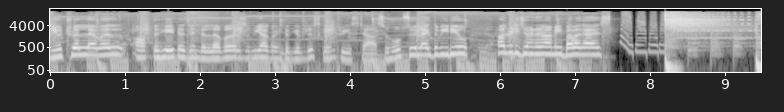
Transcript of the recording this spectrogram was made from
neutral level of the haters and the lovers, we are going to give this game 3 stars. So hope you like the video. Already joined our army. Bye bye guys. Thank you.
